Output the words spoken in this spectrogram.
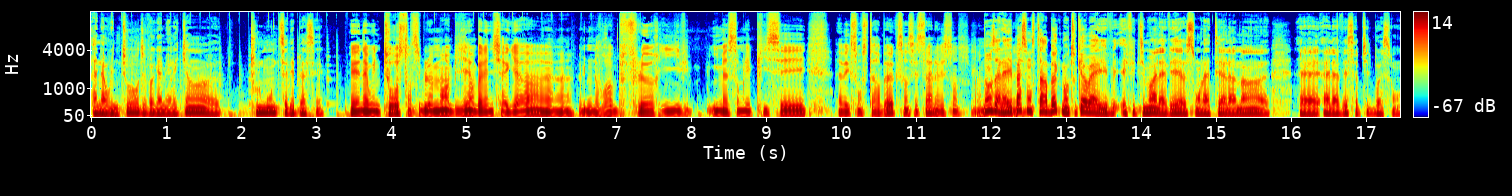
Anna Wintour du Vogue américain tout le monde s'est déplacé. Et Anna Wintour, ostensiblement habillée en Balenciaga, euh, une robe fleurie, il m'a semblé plissée, avec son Starbucks, hein, c'est ça elle avait son, Non, elle n'avait pas son Starbucks, mais en tout cas, ouais, effectivement, elle avait euh, son latte à la main, euh, elle, avait sa petite boisson.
